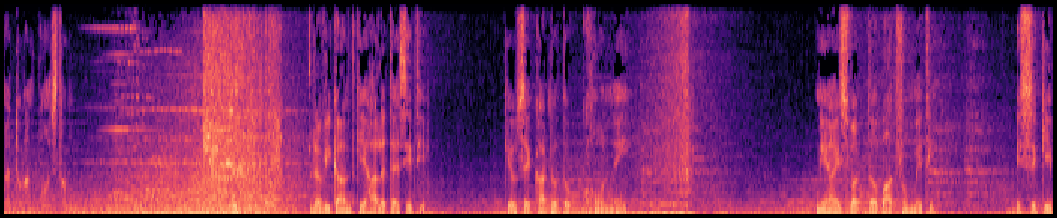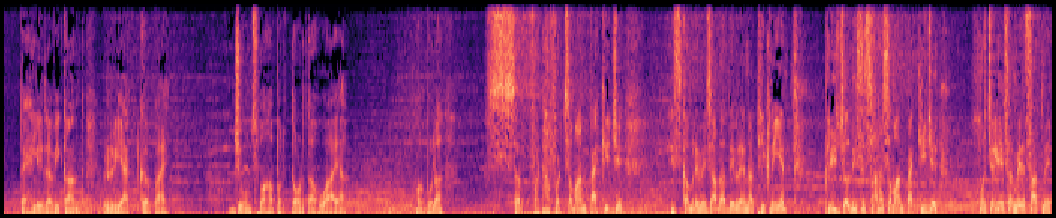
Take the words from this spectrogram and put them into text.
मैं तुरंत पहुँचता हूँ। रविकांत की हालत ऐसी थी कि उसे काटो तो खून नहीं। नेहा इस वक्त बाथरूम में थी। इससे कि पहले रविकांत रिएक्ट कर पाए। जोन्स वहाँ पर दौड़ता हुआ आया और बोला सर, फटाफट सामान पैक कीजिए। इस कमरे में ज़्यादा देर रहना ठीक नहीं है। प्लीज़ जल्दी से सारा सामान पैक कीजिए। और चलिए सर, मेरे साथ में।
